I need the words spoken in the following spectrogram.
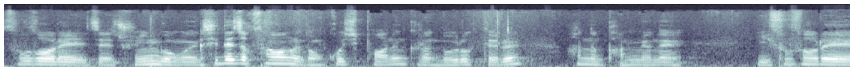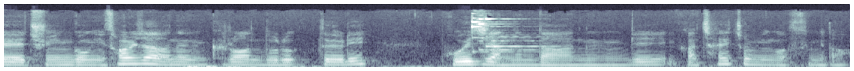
소설의 이제 주인공은 시대적 상황을 넘고 싶어하는 그런 노력들을 하는 반면에 이 소설의 주인공이 설자하는 그런 노력들이 보이지 않는다는 게 약간 차이점인 것 같습니다.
